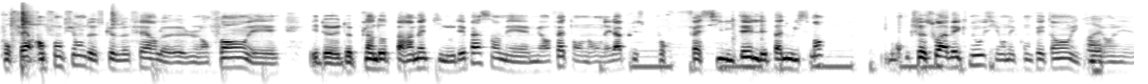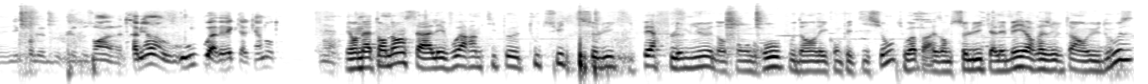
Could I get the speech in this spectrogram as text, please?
pour faire en fonction de ce que veut faire l'enfant et, et de, de, plein d'autres paramètres qui nous dépassent. Hein, mais, mais, en fait, on, on, est là plus pour faciliter l'épanouissement. que ce soit avec nous si on est compétent et qu'on ouais. éprouve le, le, besoin très bien, ou, ou avec quelqu'un d'autre. Et on a tendance à aller voir un petit peu tout de suite celui qui perfe le mieux dans son groupe ou dans les compétitions. Tu vois, par exemple, celui qui a les meilleurs résultats en U12.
